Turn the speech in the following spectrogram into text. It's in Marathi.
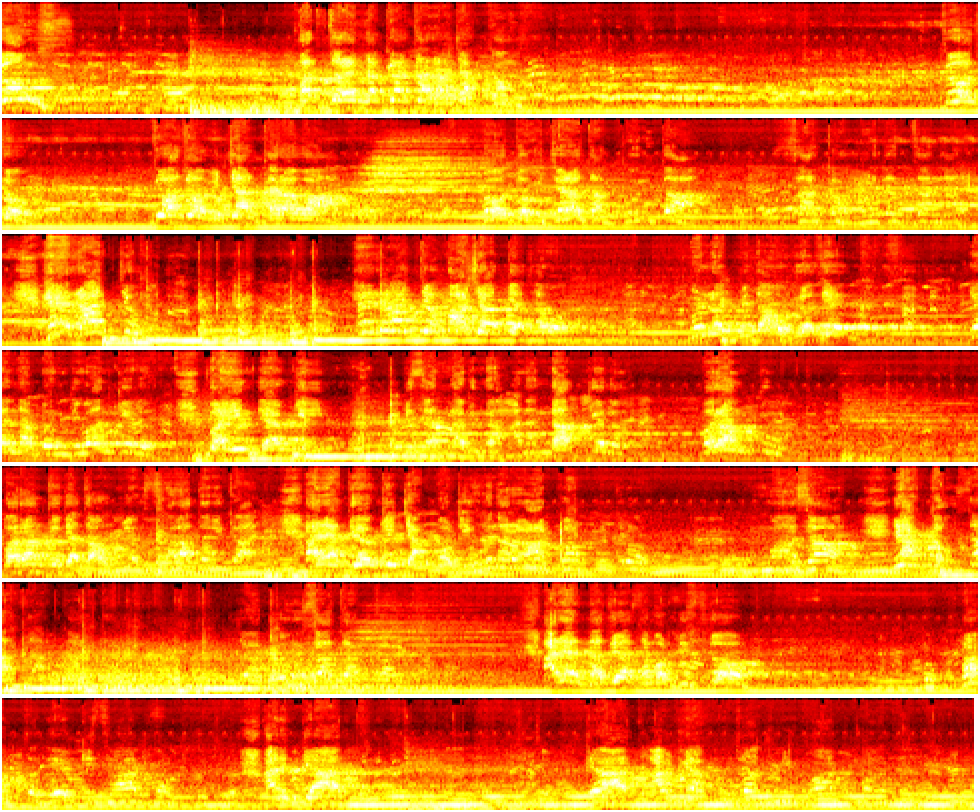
कंस मत्स्य नगरचा राजा कंस जो जो जो जो विचार करावा तो तो विचाराचा गुंता सारखा म्हणतच चाललाय. हे राज्य! हे राज्य माझ्यात घेतलं म्हणलं पिता उग्रदेव यांना बंदिवान केलं. बहीण देवकी तिचं लग्न आनंदात केलं. परंतु परंतु त्याचा उपयोग झाला तरी काय? अरे देवकीच्या पोटी होणार आठवा पुत्र माझा या कंसाचा या कंसाचा काढ. अरे नजरेसमोर दिसतो. करतो फक्त देवकीचा आठ करतो आणि त्यात त्यात आपल्या पुत्रात मी पाठ पाहतो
